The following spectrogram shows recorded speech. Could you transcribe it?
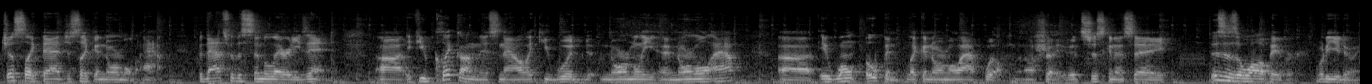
just like that, just like a normal app. But that's where the similarities end. Uh, if you click on this now, like you would normally a normal app, uh, it won't open like a normal app will. And I'll show you. It's just gonna say, this is a wallpaper. What are you doing?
